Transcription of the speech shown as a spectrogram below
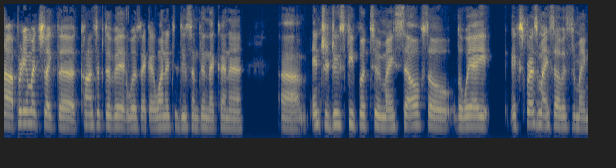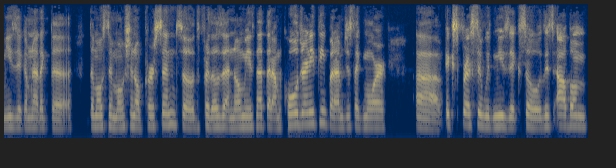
Uh, pretty much like the concept of it was like I wanted to do something that kind of um, introduced people to myself. So the way I express myself is through my music. I'm not like the the most emotional person. So for those that know me, it's not that I'm cold or anything, but I'm just like more uh, expressive with music. So this album,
